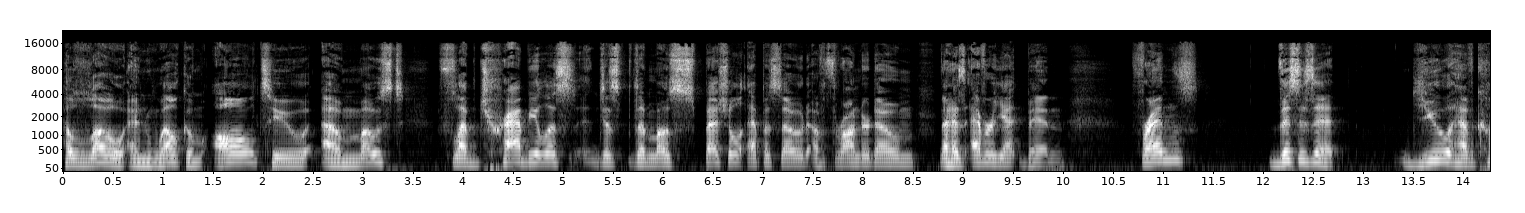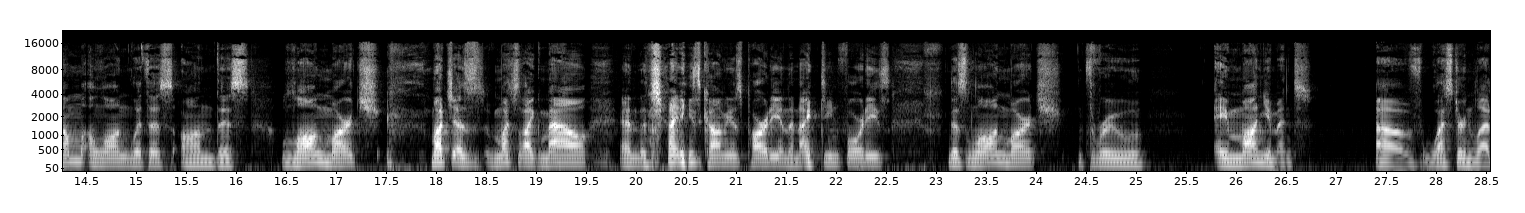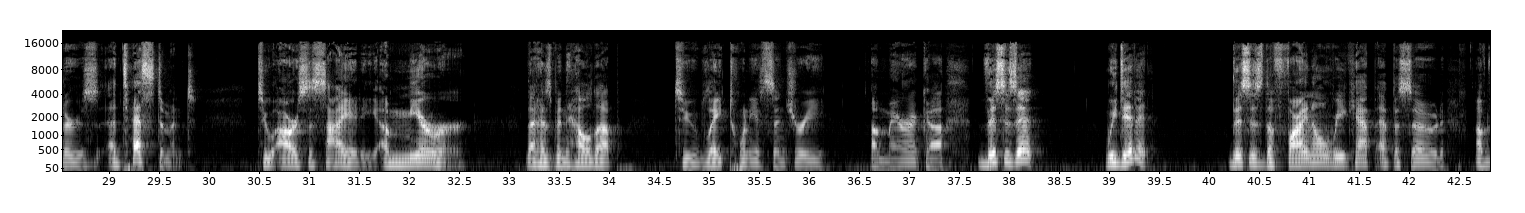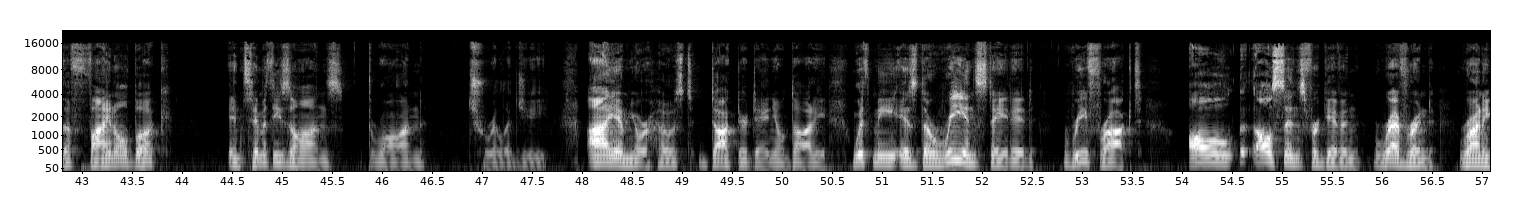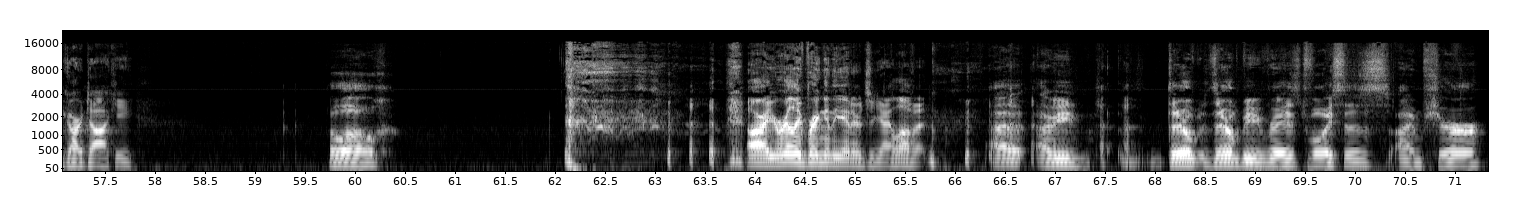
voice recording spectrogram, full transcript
Hello and welcome all to a most flabtrabulous, just the most special episode of Thrawnderdome that has ever yet been. Friends, this is it. You have come along with us on this long march, much as much like Mao and the Chinese Communist Party in the 1940s. This long march through a monument of Western letters, a testament to our society, a mirror that has been held up to late 20th century America. This is it. We did it. This is the final recap episode of the final book in Timothy Zahn's Thrawn trilogy. I am your host, Dr. Daniel Doughty. With me is the reinstated, refrocked, all all sins forgiven, Reverend Ronnie Gardaki. Hello. All right, you're really bringing the energy. I love it. I I mean, there'll there'll be raised voices, I'm sure.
